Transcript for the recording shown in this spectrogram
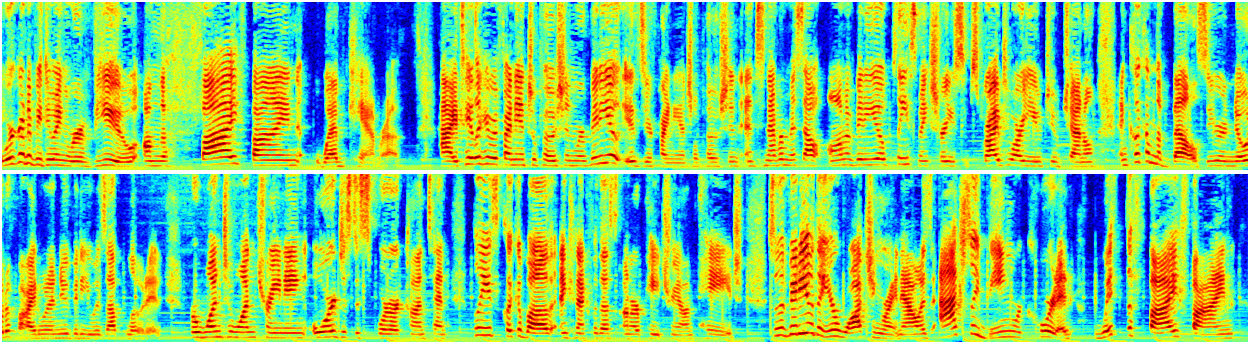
we're going to be doing a review on the Fifine web camera. Hi, Taylor here with Financial Potion, where video is your financial potion. And to never miss out on a video, please make sure you subscribe to our YouTube channel and click on the bell so you're notified when a new video is uploaded. For one-to-one training or just to support our content, please click above and connect with us on our Patreon page. So the video that you're watching right now is actually being recorded with the Fifine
